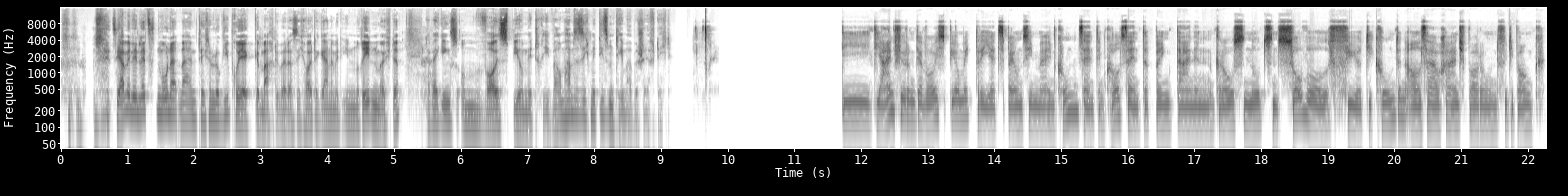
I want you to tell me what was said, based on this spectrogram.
Sie haben in den letzten Monaten ein Technologieprojekt gemacht, über das ich heute gerne mit Ihnen reden möchte. Dabei ging es um Voice-Biometrie. Warum haben Sie sich mit diesem Thema beschäftigt? Die, die Einführung der Voice-Biometrie jetzt bei uns im, im Kundencenter, im Callcenter, bringt einen großen Nutzen sowohl für die Kunden als auch Einsparungen für die Bank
